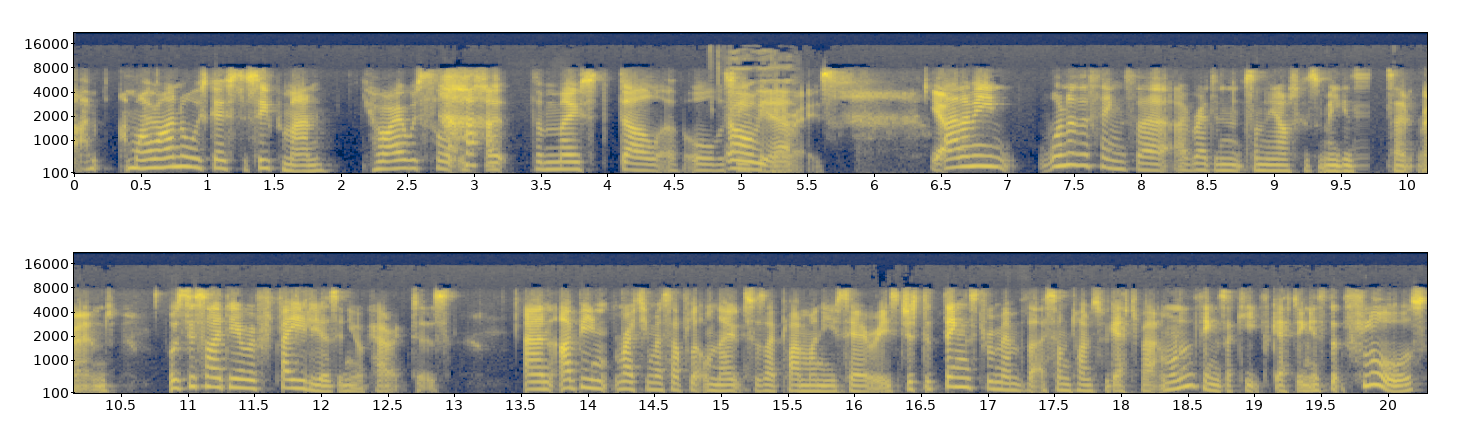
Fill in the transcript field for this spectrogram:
I'm, my mind always goes to superman who i always thought was the, the, most dull of all the superheroes oh, yeah. yeah and i mean one of the things that i read in some of the articles that megan sent around was this idea of failures in your characters. And I've been writing myself little notes as I plan my new series, just the things to remember that I sometimes forget about. And one of the things I keep forgetting is that flaws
